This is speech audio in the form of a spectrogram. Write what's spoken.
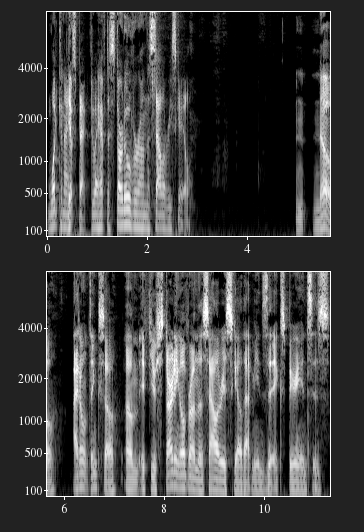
What can I yep. expect? Do I have to start over on the salary scale? N- no, I don't think so. Um, if you're starting over on the salary scale, that means the experience is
